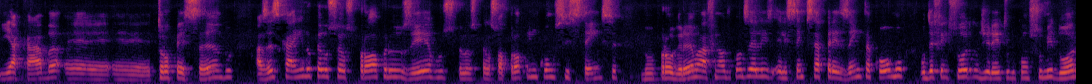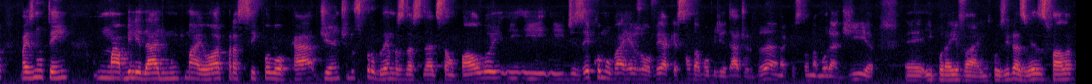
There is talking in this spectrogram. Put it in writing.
e acaba é, é, tropeçando, às vezes caindo pelos seus próprios erros, pelos, pela sua própria inconsistência do programa, afinal de contas, ele, ele sempre se apresenta como o defensor do direito do consumidor, mas não tem uma habilidade muito maior para se colocar diante dos problemas da cidade de São Paulo e, e, e, dizer como vai resolver a questão da mobilidade urbana, a questão da moradia é, e por aí vai. Inclusive, às vezes, fala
